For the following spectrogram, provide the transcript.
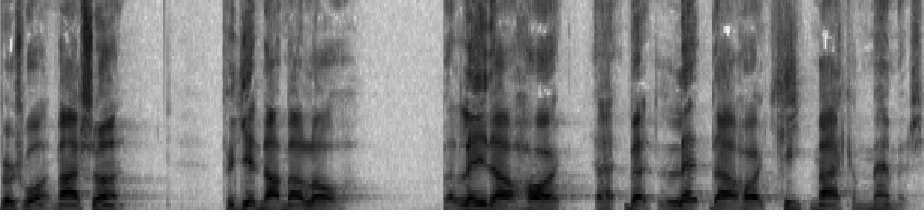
Verse 1 My son, forget not my law, but lay thy heart, uh, but let thy heart keep my commandments.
